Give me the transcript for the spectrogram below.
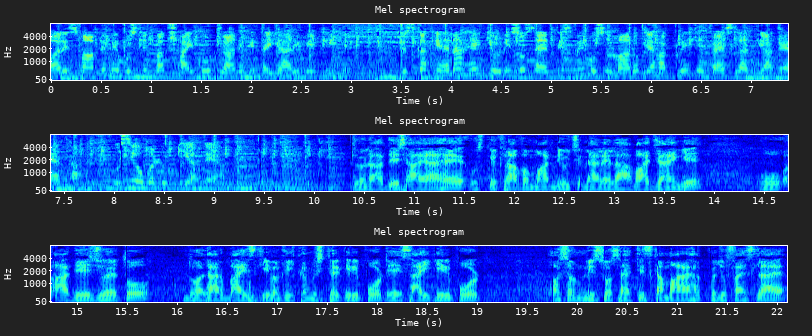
और इस मामले में मुस्लिम पक्ष हाई कोर्ट जाने की तैयारी में भी है जिसका कहना है कि उन्नीस सौ सैंतीस में मुसलमानों के हक में जो फैसला दिया गया था उसे ओवरलुक किया गया। जो आदेश आया है, उसके खिलाफ हम माननीय उच्च न्यायालय इलाहाबाद जाएँगे। वो आदेश जो है तो 2022 की वकील कमिश्नर की रिपोर्ट, एएसआई की रिपोर्ट और सन उन्नीस सौ सैंतीस का हमारे हक में जो फैसला है,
